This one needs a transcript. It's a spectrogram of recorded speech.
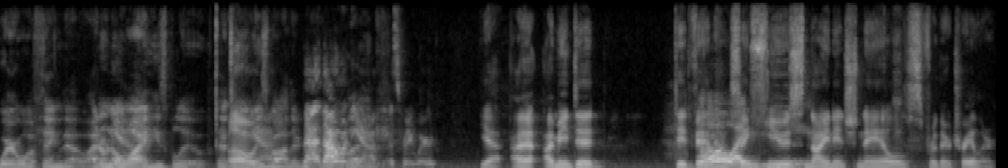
werewolf thing though. I don't know Yeah. why he's blue. That's Oh. always yeah. bothered me. That that one, yeah, Like, that's pretty weird. Yeah, I I mean, did did Van Oh, Helsing use. Nine Inch Nails for their trailer?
